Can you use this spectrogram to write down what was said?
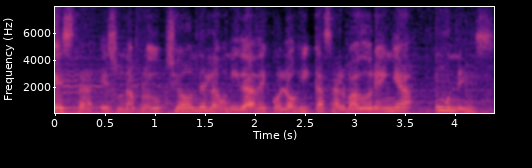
Esta es una producción de la Unidad Ecológica Salvadoreña UNES.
